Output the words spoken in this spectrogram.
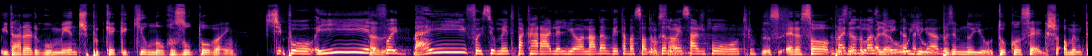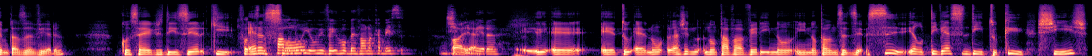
e dar argumentos porque é que aquilo não resultou bem. Tipo, ih, ele Tá- foi. Ai, foi ciumento pra caralho ali, ó. Nada a ver, tava só trocando sabe. mensagem com o outro. Era só, por Vai exemplo, dando umas olha, dicas, o tá You, ligado? por exemplo, no You, tu consegues, ao mesmo tempo que estás a ver, consegues dizer que Foda-se, era tu fala só. no Yumi, veio Roberval na cabeça de Olha, primeira. É, é, é, tu- é, não, a gente não estava a ver e não, e não estávamos a dizer. Se ele tivesse dito que X,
